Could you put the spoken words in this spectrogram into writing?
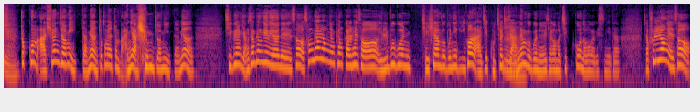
예. 조금 아쉬운 점이 있다면 조금이나 좀 많이 아쉬운 점이 있다면 지금 양성평등위원회에서 성별 역량 평가를 해서 일부분 제시한 부분이 이건 아직 고쳐지지 음. 않은 부분을 제가 한번 짚고 넘어가겠습니다. 자, 훈령에서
